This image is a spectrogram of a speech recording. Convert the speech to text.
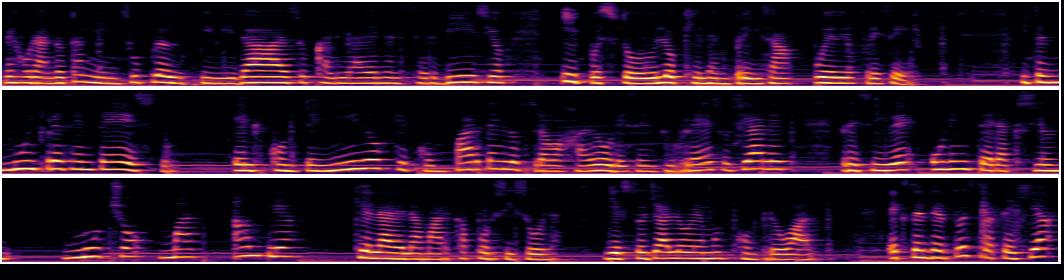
mejorando también su productividad, su calidad en el servicio y pues todo lo que la empresa puede ofrecer. Y ten muy presente esto, el contenido que comparten los trabajadores en sus redes sociales recibe una interacción mucho más amplia que la de la marca por sí sola. Y esto ya lo hemos comprobado. Extender tu estrategia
